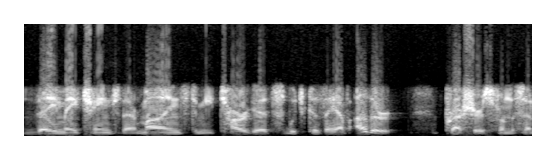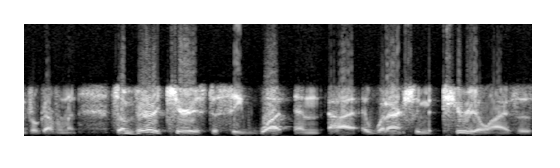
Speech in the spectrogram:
they may change their minds to meet targets, which because they have other pressures from the central government. So I'm very curious to see what and uh, what actually materializes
